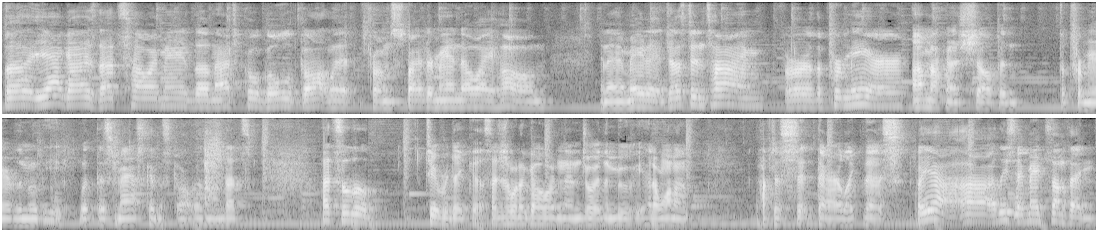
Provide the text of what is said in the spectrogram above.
But yeah guys, that's how I made the magical gold gauntlet from Spider-Man No Way Home. And I made it just in time for the premiere. I'm not gonna show up in the premiere of the movie with this mask and this gauntlet on. That's, that's a little too ridiculous. I just wanna go and enjoy the movie. I don't wanna have to sit there like this. But yeah, uh, at least I made something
